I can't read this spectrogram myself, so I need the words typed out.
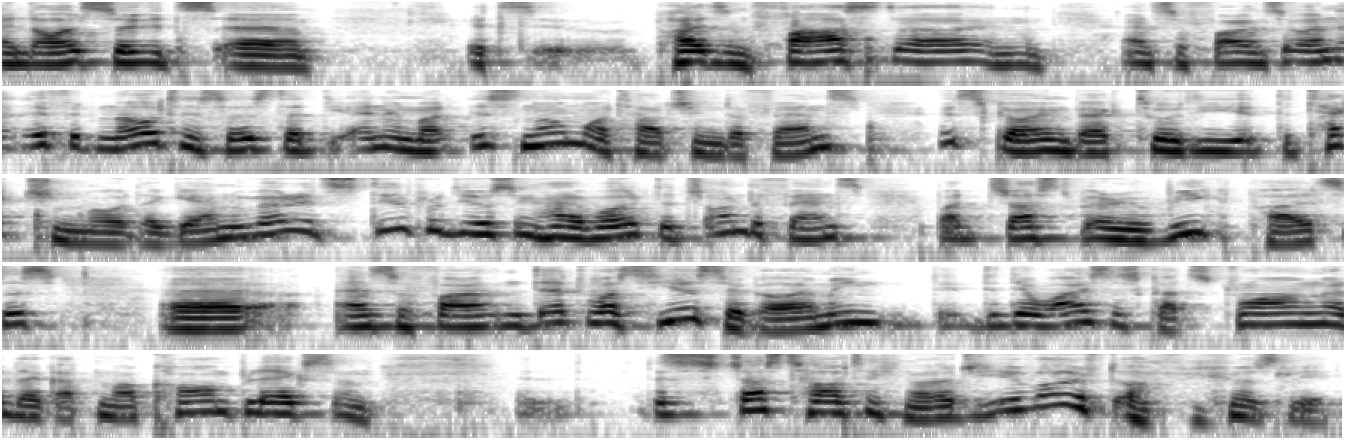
And also it's uh, it's pulsing faster and, and so far and so on. And if it notices that the animal is no more touching the fence, it's going back to the detection mode again, where it's still producing high voltage on the fence, but just very weak pulses uh, and so far. And that was years ago. I mean, the, the devices got stronger, they got more complex, and this is just how technology evolved, obviously.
